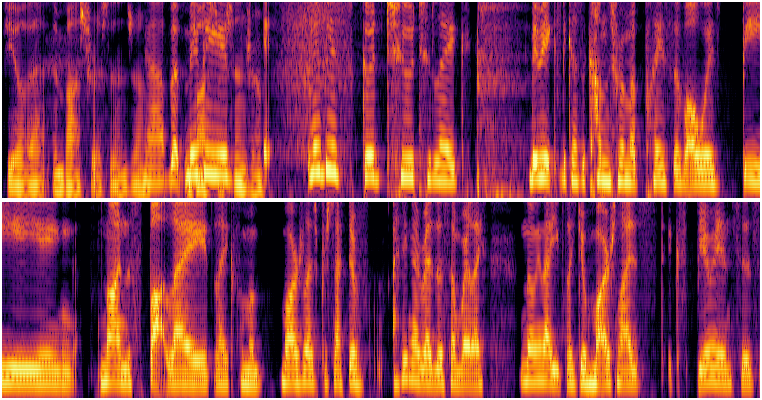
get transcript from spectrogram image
feel that imposter syndrome. yeah, but maybe it's, syndrome. it- maybe it's good too to like maybe because it comes from a place of always being not in the spotlight, like from a marginalized perspective. I think I read this somewhere, like knowing that you, like your marginalized experiences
